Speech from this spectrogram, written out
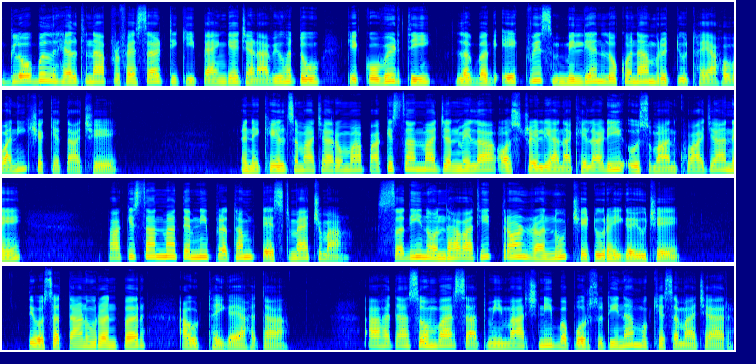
ગ્લોબલ હેલ્થના પ્રોફેસર ટીકી પેંગે જણાવ્યું હતું કે કોવિડથી લગભગ એકવીસ મિલિયન લોકોના મૃત્યુ થયા હોવાની શક્યતા છે. અને ખેલ સમાચારોમાં પાકિસ્તાનમાં જન્મેલા ઓસ્ટ્રેલિયાના ખેલાડી ઉસ્માન ખ્વાજાને પાકિસ્તાનમાં તેમની પ્રથમ ટેસ્ટ મેચમાં સદી નોંધાવાથી ત્રણ રનનું છેટું રહી ગયું છે. તેઓ સત્તાણું રન પર આઉટ થઈ ગયા હતા. આ હતા સોમવાર સાતમી માર્ચની બપોર સુધીના મુખ્ય સમાચાર.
